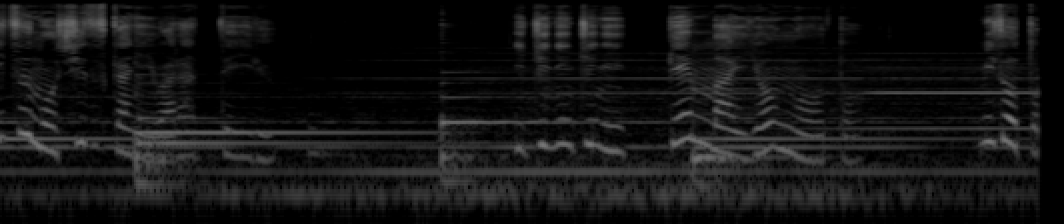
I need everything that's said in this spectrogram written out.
いつも静かに笑っている。一日に玄米4合と味噌と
